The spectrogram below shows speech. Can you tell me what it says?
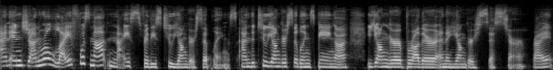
And in general, life was not nice for these two younger siblings, and the two younger siblings being a younger brother and a younger sister, right?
